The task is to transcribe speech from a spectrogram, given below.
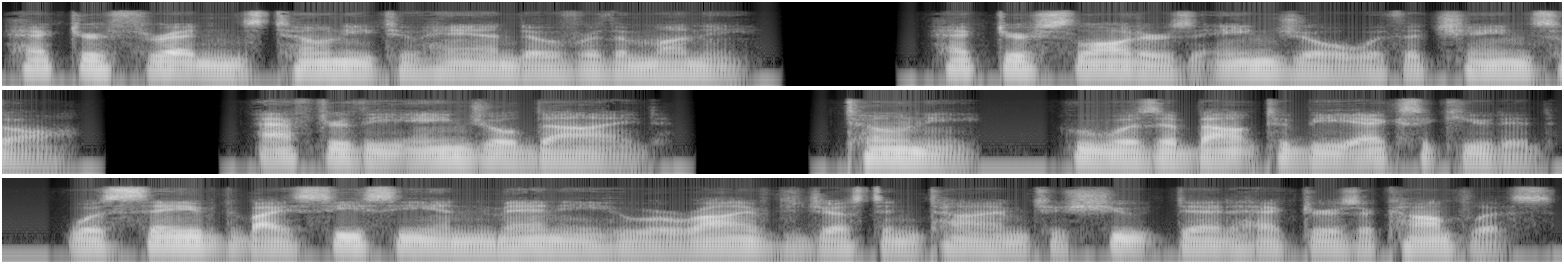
Hector threatens Tony to hand over the money. Hector slaughters Angel with a chainsaw. After the angel died, Tony, who was about to be executed, was saved by Cece and Manny who arrived just in time to shoot dead Hector's accomplice.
